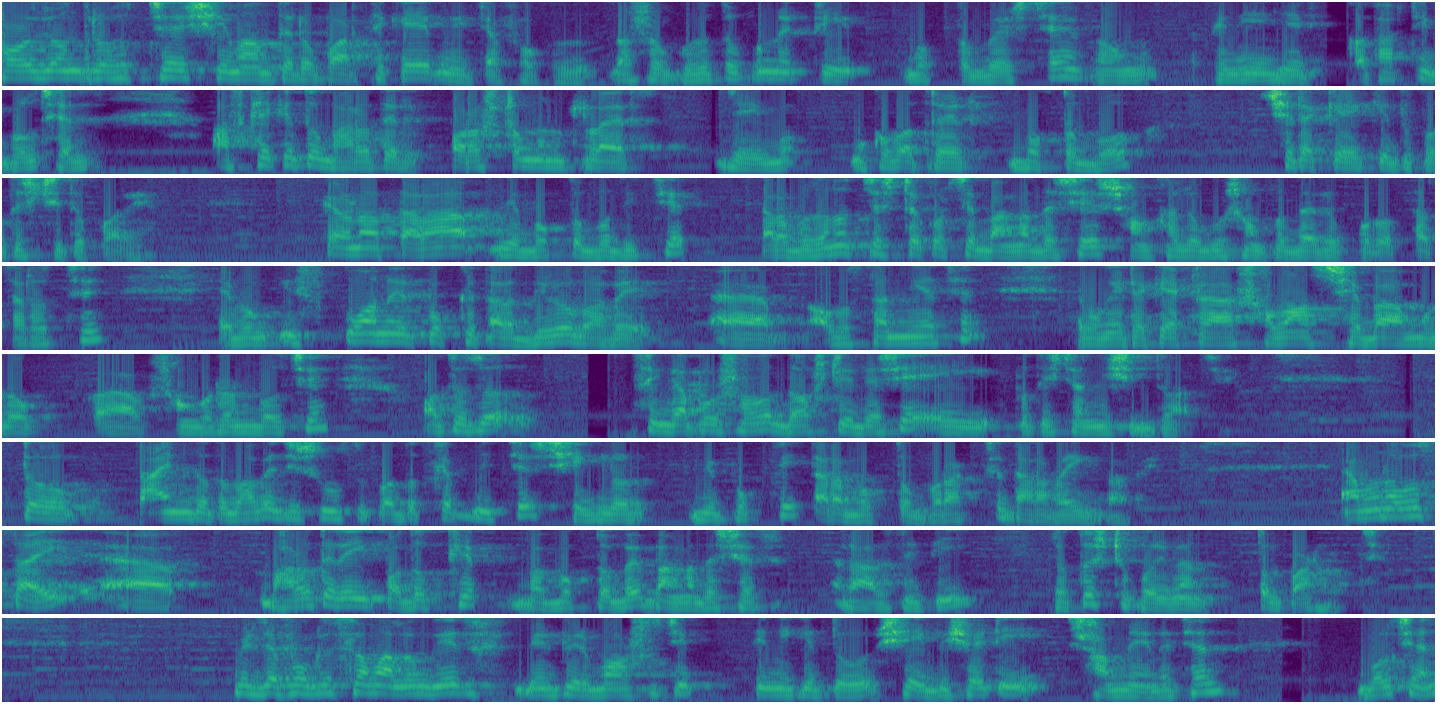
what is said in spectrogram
ষড়যন্ত্র হচ্ছে সীমান্তের ওপার থেকে মির্জা ফখরুল। দর্শক, গুরুত্বপূর্ণ একটি বক্তব্য এসছে এবং তিনি যে কথাটি বলছেন, আজকে কিন্তু ভারতের পররাষ্ট্র মন্ত্রণালয়ের যে মুখপাত্রের বক্তব্য, সেটাকে কিন্তু প্রতিষ্ঠিত করে। কেননা তারা যে বক্তব্য দিচ্ছে, তারা বোঝানোর চেষ্টা করছে বাংলাদেশের সংখ্যালঘু সম্প্রদায়ের উপর অত্যাচার হচ্ছে এবং ইসকনের পক্ষে তারা দৃঢ়ভাবে অবস্থান নিয়েছে এবং এটাকে একটা সমাজ সেবামূলক সংগঠন বলছে, অথচ সিঙ্গাপুর সহ দশটি দেশে এই প্রতিষ্ঠান নিষিদ্ধ আছে। তো আইনগতভাবে যে সমস্ত পদক্ষেপ নিচ্ছে, সেগুলোর বিপক্ষেই তারা বক্তব্য রাখছে ধারাবাহিকভাবে। এমন অবস্থায় ভারতের এই পদক্ষেপ বা বক্তব্যে বাংলাদেশের রাজনীতি যথেষ্ট পরিমাণ তোলপাড় হচ্ছে। মির্জা ফখরুল ইসলাম আলমগীর, বিএনপির মহাসচিব, তিনি কিন্তু সেই বিষয়টি সামনে এনেছেন। বলছেন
